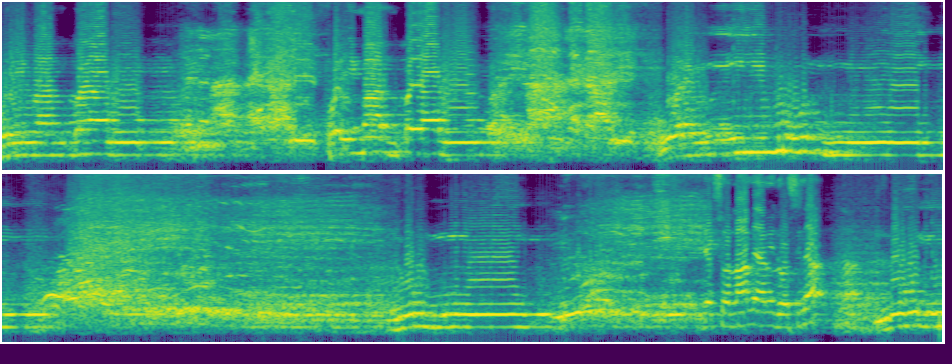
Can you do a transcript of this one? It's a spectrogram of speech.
পরিমাণ কয়ালি পরিমাণ কয়ালি দেখছো নামে আমি ধরছি না এবার বলে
